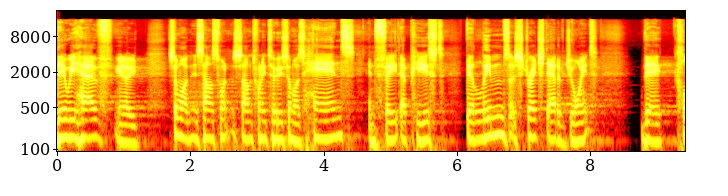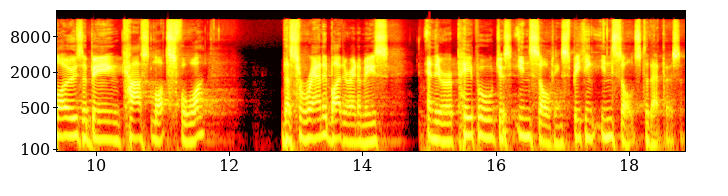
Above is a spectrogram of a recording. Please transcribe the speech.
There we have, you know, someone in Psalm 22, someone's hands and feet are pierced, their limbs are stretched out of joint, their clothes are being cast lots for, they're surrounded by their enemies, and there are people just insulting, speaking insults to that person.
